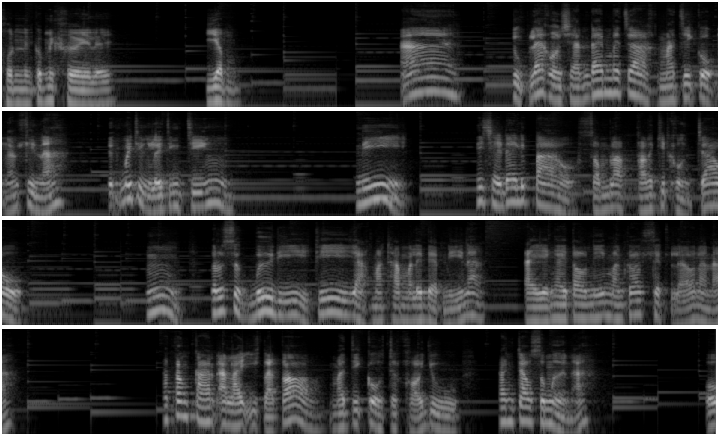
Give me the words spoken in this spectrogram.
คนหนึ่งก็ไม่เคยเลย เยี่ยม อ่าจูบแรกของฉันได้มาจากมาจิโกะงั้นสินะนึกไม่ถึงเลยจริง ๆ นี่ นี่ใช้ได้หรือเปล่าสำหรับภารกิจของเจ้า อืมก็รู้สึกบื้อดีที่อยากมาทำอะไรแบบนี้นะแต่ยังไงตอนนี้มันก็เสร็จแล้วล่ะนะ ถ้าต้องการอะไรอีกแล้วก็ มาจิโกะจะขออยู่ข้างเจ้าเสมอนะ โอ้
